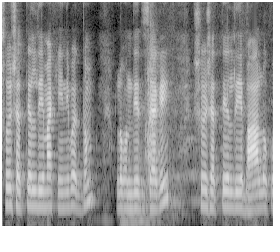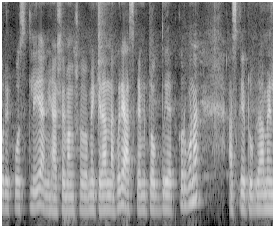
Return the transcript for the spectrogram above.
সরিষার তেল দিয়ে মাখিয়ে নিব একদম, লবণ দিয়ে দিছি আগেই। সরিষার তেল দিয়ে ভালো করে কষলিয়ে আমি হাঁসের মাংস মেখে রান্না করি। আজকে আমি টক দই অ্যাড করব না। আজকে একটু গ্রামের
